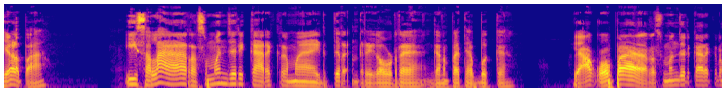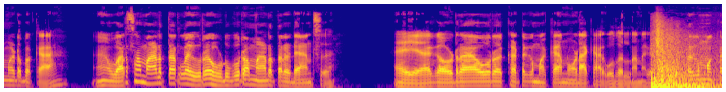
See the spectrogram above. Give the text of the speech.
ಹೇಳಪ್ಪ. ಈ ಸಲ ರಸಮಂಜರಿ ಕಾರ್ಯಕ್ರಮ ಇಡ್ತೀರನ್ರಿ ಗೌಡ್ರೆ ಗಣಪತಿ ಹಬ್ಬಕ್ಕೆ? ಯಾಕೋಪ ರಸಮಂಜರಿ ಕಾರ್ಯಕ್ರಮ ಇಡ್ಬೇಕಾ? ವರ್ಷ ಮಾಡ್ತಾರಲ್ಲ ಇವರ ಹುಡುಗರ ಮಾಡ್ತಾರ ಡ್ಯಾನ್ಸ್ ಅಯ್ಯ ಗೌಡ್ರ, ಅವ್ರ ಕಟಗ ಮಕ ಆಗೋದಲ್ಲ ನನಗೆ. ಕಟಗ ಮಕ?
